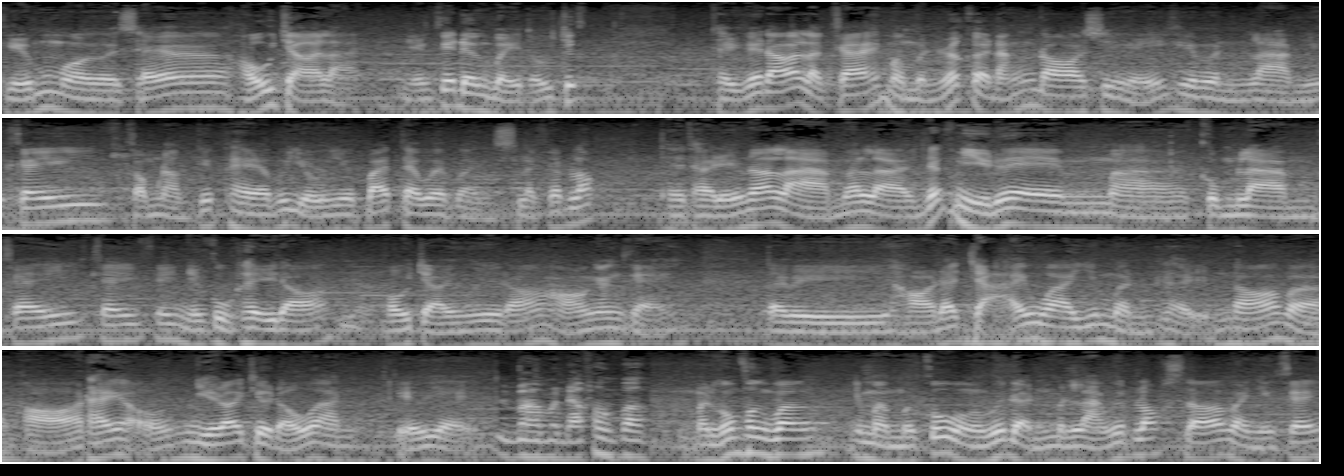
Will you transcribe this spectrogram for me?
kiểu, mọi người sẽ hỗ trợ lại những cái đơn vị tổ chức. Thì cái đó là cái mà mình rất là đắn đo suy nghĩ khi mình làm những cái cộng đồng tiếp theo, ví dụ như Battle Weapons là cái blog. Thì thời điểm đó làm đó là rất nhiều đứa em mà cùng làm cái cái cái những cuộc thi đó, hỗ trợ những cuộc thi đó, họ ngăn cản tại vì họ đã trải qua với mình cái thời điểm đó và họ thấy ổ như đó chưa đủ anh kiểu vậy. Và mình đã phân vân. Mình cũng phân vân nhưng mà mình cuối cùng mình quyết định mình làm cái blog đó và những cái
